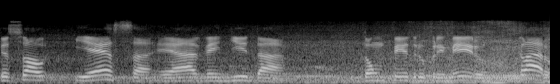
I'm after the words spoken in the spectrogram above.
Pessoal, e essa é a Avenida Dom Pedro I, claro,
